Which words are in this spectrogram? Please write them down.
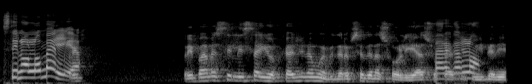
στην Ολομέλεια. Πριν πάμε στη λίστα Γιωρκάτζη, να μου επιτρέψετε να σχολιάσω Παρακαλώ. κάτι που είπε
